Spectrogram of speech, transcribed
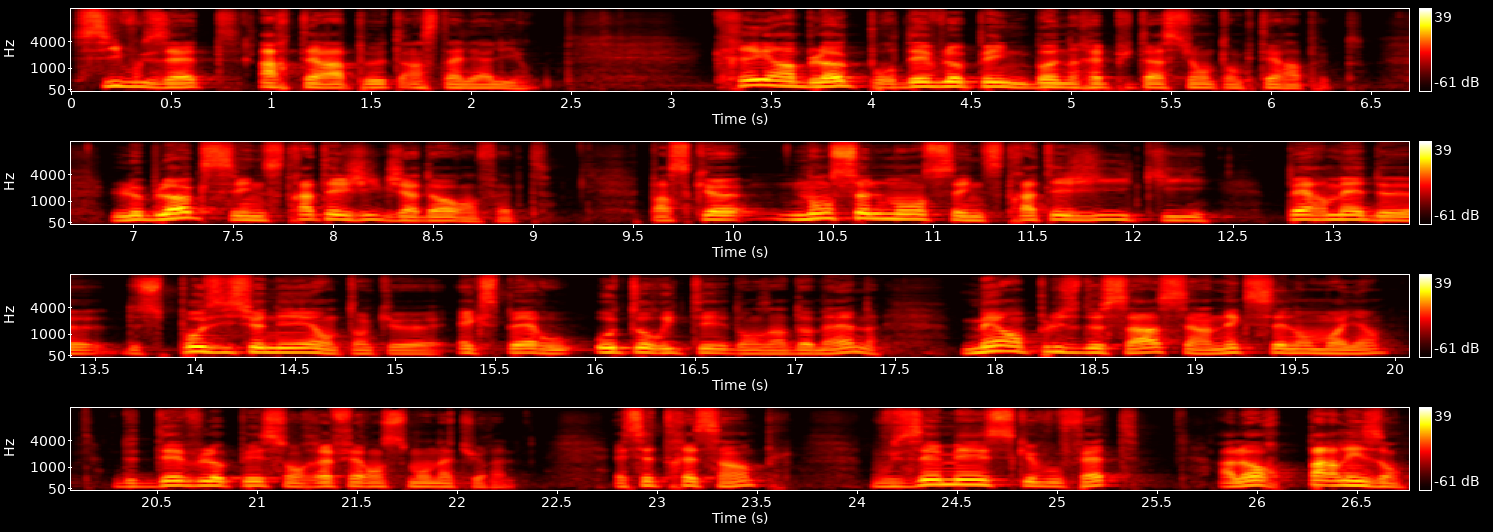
si vous êtes art thérapeute installé à Lyon. Créer un blog pour développer une bonne réputation en tant que thérapeute. Le blog, c'est une stratégie que j'adore en fait. Parce que non seulement c'est une stratégie qui permet de, se positionner en tant qu'expert ou autorité dans un domaine, mais en plus de ça, c'est un excellent moyen de développer son référencement naturel. Et c'est très simple. Vous aimez ce que vous faites, alors parlez-en.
